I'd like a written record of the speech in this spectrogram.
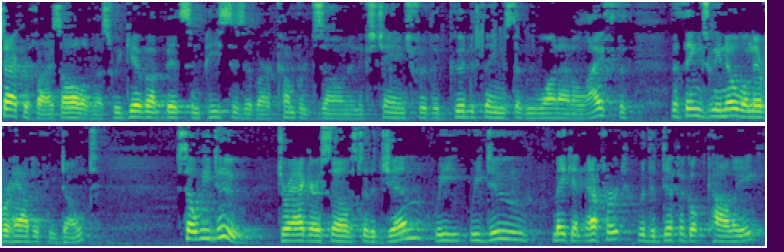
sacrifice, all of us. We give up bits and pieces of our comfort zone in exchange for the good things that we want out of life, the, the things we know we'll never have if we don't. So we do drag ourselves to the gym. We, we do make an effort with a difficult colleague.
